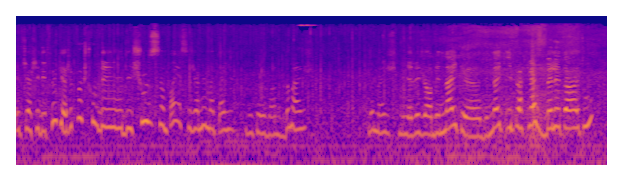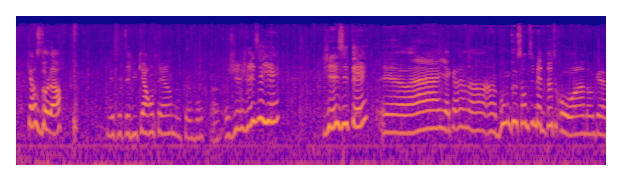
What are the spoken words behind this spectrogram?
et de chercher des trucs. Et à chaque fois que je trouve des, des shoes sympas, c'est jamais ma taille. Donc euh, ben, dommage. Dommage. Mais il y avait genre des Nike, euh, des Nike hyper classe, bel état et tout. 15 dollars. Mais c'était du 41, donc bon. J'ai- Je l'ai essayé. J'ai hésité. Et euh, il y a quand même un, un bon 2 cm de trop, hein, donc euh,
